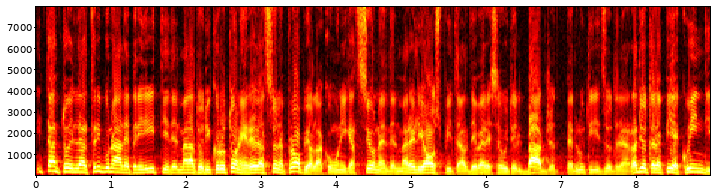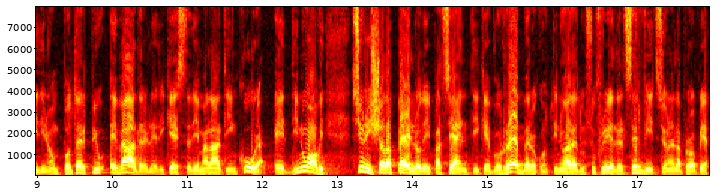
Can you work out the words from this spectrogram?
Intanto il Tribunale per i diritti del malato di Crotone, in relazione proprio alla comunicazione del Marelli Hospital di aver esaurito il budget per l'utilizzo della radioterapia e quindi di non poter più evadere le richieste dei malati in cura e di nuovi, si unisce all'appello dei pazienti che vorrebbero continuare ad usufruire del servizio nella propria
